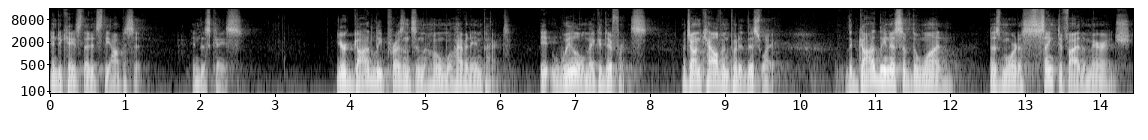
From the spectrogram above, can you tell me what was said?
indicates that it's the opposite in this case. Your godly presence in the home will have an impact, it will make a difference. John Calvin put it this way The godliness of the one does more to sanctify the marriage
